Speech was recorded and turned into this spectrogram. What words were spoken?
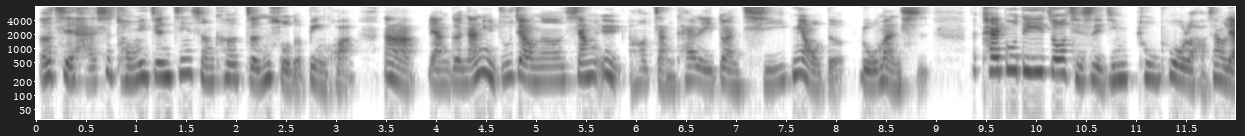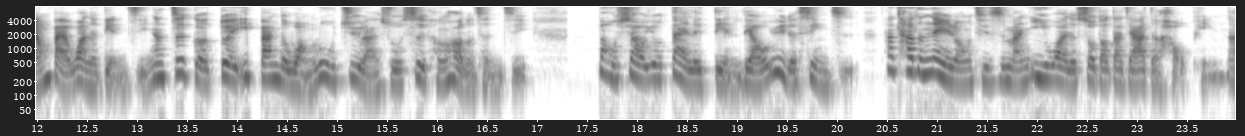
而且还是同一间精神科诊所的病患。那两个男女主角呢，相遇，然后展开了一段奇妙的罗曼史。那开播第一周，其实已经突破了好像两百万的点击。那这个对一般的网络剧来说是很好的成绩，爆笑又带了点疗愈的性质。那它的内容其实蛮意外的，受到大家的好评。那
